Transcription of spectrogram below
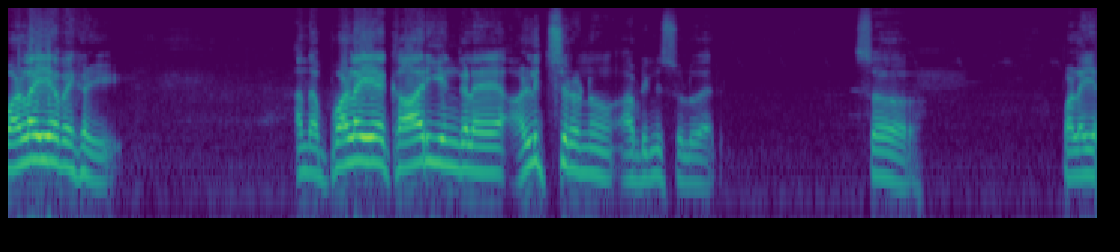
பழையவைகள் அந்த பழைய காரியங்களை அழிச்சிடணும் அப்படின்னு சொல்லுவார். ஸோ பழைய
